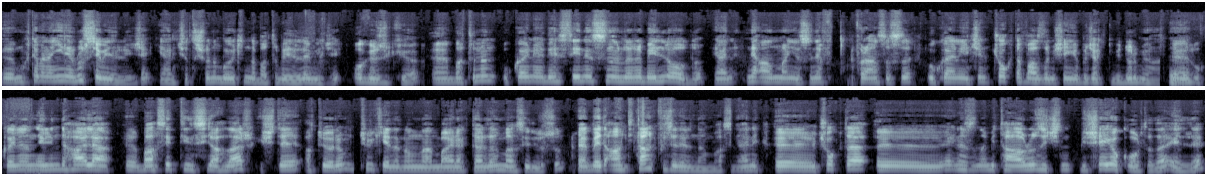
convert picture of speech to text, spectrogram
e, muhtemelen yine Rusya belirleyecek. Yani çatışmanın boyutunu da Batı belirlemeyecek. O gözüküyor. E, Batı'nın Ukrayna'ya desteğinin sınırları belli oldu. Yani ne Almanya'sı ne Fransa'sı Ukrayna için çok da fazla bir şey yapacak gibi durmuyorlar. E, Ukrayna'nın elinde hala e, bahsettiğin silahlar işte atıyorum Türkiye'den alınan bayraklardan bahsediyorsun ve, ve de anti-tank füzelerinden bahsediyorsun. Yani e, çok da e, en azından bir taarruz için bir şey yok ortada elde.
